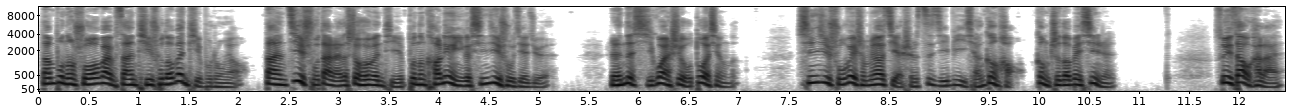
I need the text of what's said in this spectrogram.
但不能说 Web 三提出的问题不重要。但技术带来的社会问题不能靠另一个新技术解决。人的习惯是有惰性的，新技术为什么要解释自己比以前更好、更值得被信任？所以，在我看来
